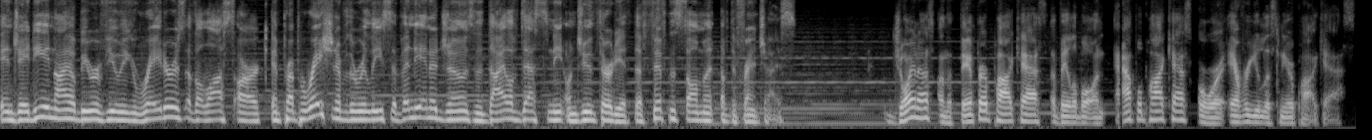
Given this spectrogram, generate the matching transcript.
and JD and I will be reviewing Raiders of the Lost Ark in preparation of the release of Indiana Jones and the Dial of Destiny on June 30th, the fifth installment of the franchise. Join us on the Fanfare Podcast, available on Apple Podcasts or wherever you listen to your podcast.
